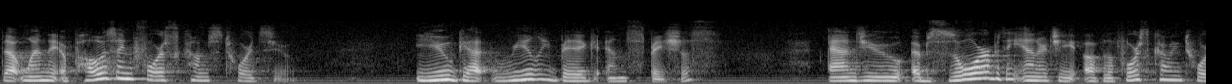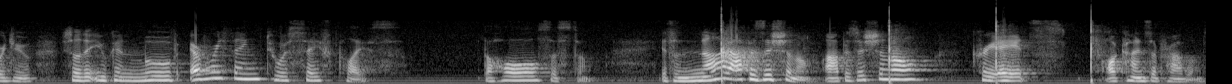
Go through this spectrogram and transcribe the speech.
that when the opposing force comes towards you, you get really big and spacious, and you absorb the energy of the force coming toward you so that you can move everything to a safe place, the whole system. It's not oppositional. Oppositional creates all kinds of problems.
